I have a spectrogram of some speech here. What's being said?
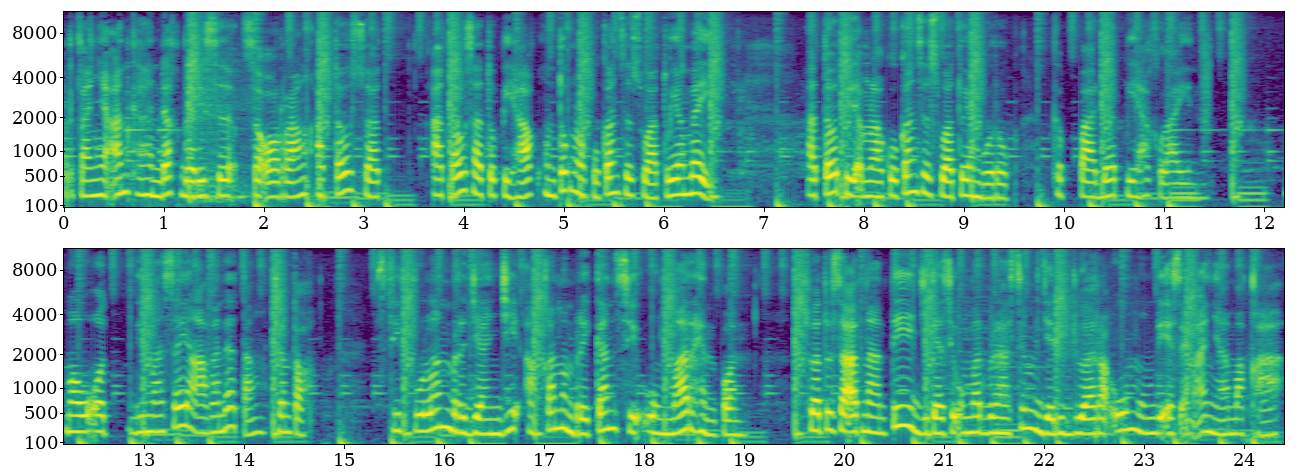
pertanyaan kehendak dari seseorang atau suat, atau satu pihak untuk melakukan sesuatu yang baik atau tidak melakukan sesuatu yang buruk kepada pihak lain mau di masa yang akan datang. Contoh, si Fulan berjanji akan memberikan si Umar handphone. Suatu saat nanti, jika si Umar berhasil menjadi juara umum di SMA-nya, maka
